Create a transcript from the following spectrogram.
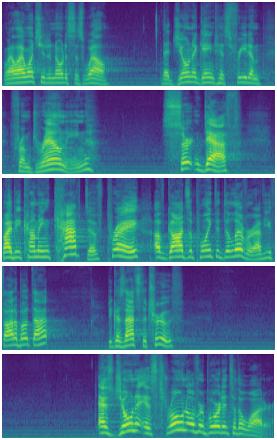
Well, I want you to notice as well that Jonah gained his freedom from drowning, certain death, by becoming captive prey of God's appointed deliverer. Have you thought about that? Because that's the truth. As Jonah is thrown overboard into the water,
